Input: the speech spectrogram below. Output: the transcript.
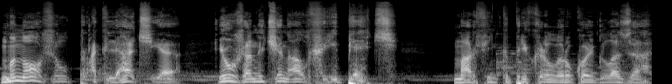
множил проклятия и уже начинал хрипеть. Марфенька прикрыла рукой глаза.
